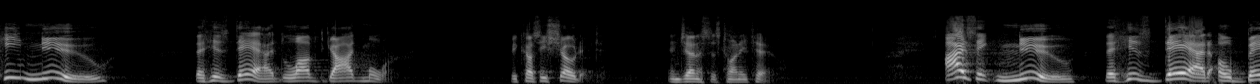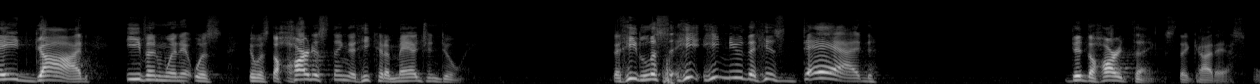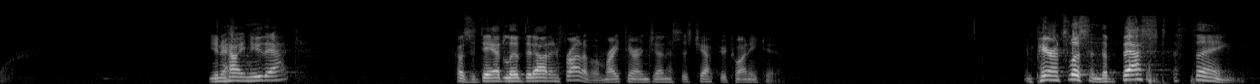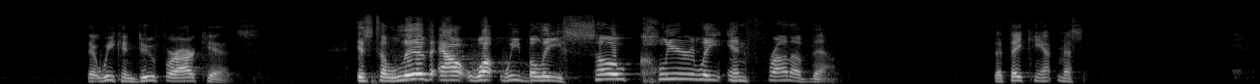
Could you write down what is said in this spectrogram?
He knew that his dad loved God more because he showed it in Genesis 22. Isaac knew that his dad obeyed God even when it was, it was the hardest thing that he could imagine doing. That he listened, he, he knew that his dad did the hard things that God asked for. You know how he knew that? Because his dad lived it out in front of him, right there in Genesis chapter 22. And parents, listen, the best thing that we can do for our kids is to live out what we believe so clearly in front of them that they can't miss it.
